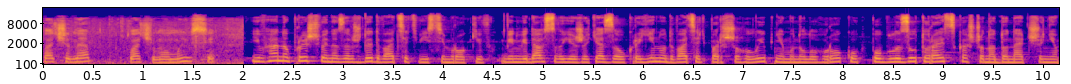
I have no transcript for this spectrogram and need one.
плаче небо, плачемо ми всі. Євгену Пришві назавжди 28 років. Він віддав своє життя за Україну 21 липня минулого року поблизу Турецька, що на Донеччині.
